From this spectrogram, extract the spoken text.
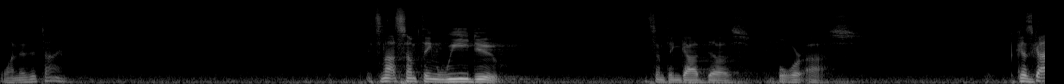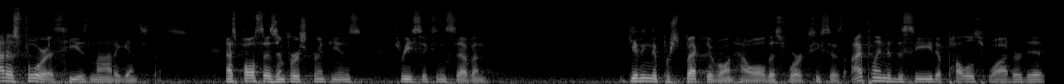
one at a time. It's not something we do, it's something God does for us. Because God is for us, He is not against us. As Paul says in 1 Corinthians 3 6 and 7 giving the perspective on how all this works. He says, I planted the seed, Apollos watered it,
